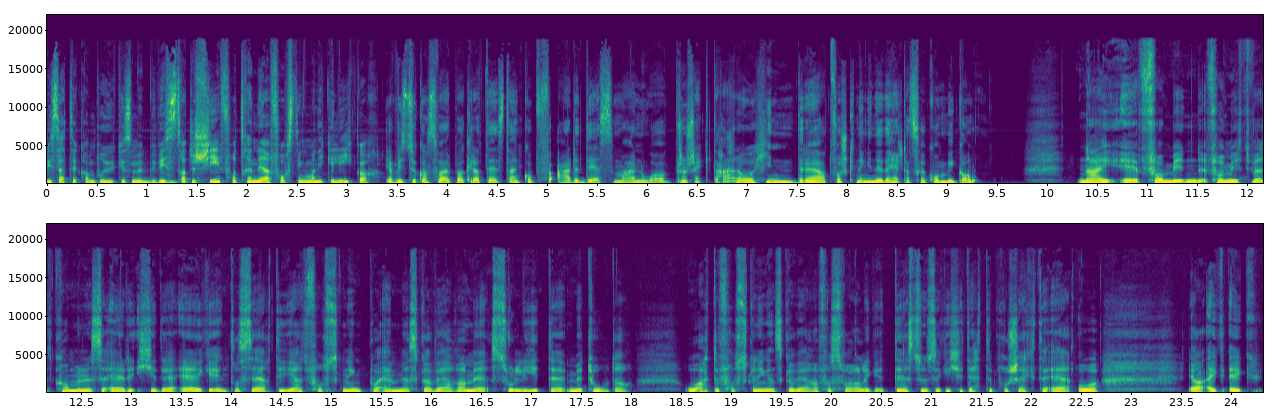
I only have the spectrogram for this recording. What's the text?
hvis dette kan brukes som en bevisst strategi for å trenere forskning man ikke liker. Ja, Hvis du kan svare på akkurat det, Steinkopf, er det det som er noe av prosjektet her? Å hindre at forskningen i det hele tatt skal komme i gang? Nei, eh, for, min, for, mitt vedkommende så er det ikke det. Jeg er interessert i at forskning på ME skal være med solide metoder, og at forskningen skal være forsvarlig. Det syns jeg ikke dette prosjektet er. og ja, jeg, jeg,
